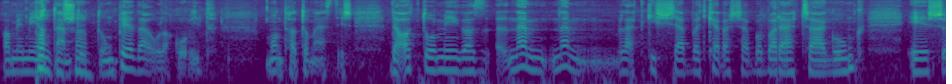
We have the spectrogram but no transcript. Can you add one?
ami miatt Pontosan. nem tudtunk. Például a Covid. Mondhatom ezt is. De attól még az nem, nem lett kisebb vagy kevesebb a barátságunk, és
